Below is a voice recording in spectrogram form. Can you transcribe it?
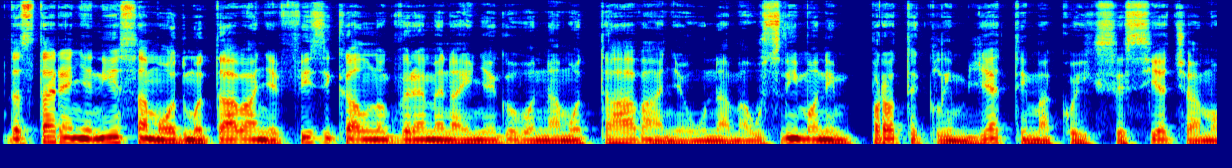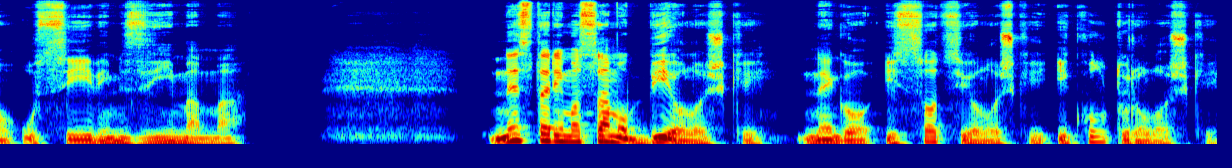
da starenje nije samo odmotavanje fizikalnog vremena i njegovo namotavanje u nama, u svim onim proteklim ljetima kojih se sjećamo u sivim zimama. Ne starimo samo biološki, nego i sociološki i kulturološki.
